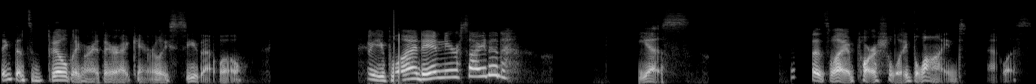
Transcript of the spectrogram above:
think that's a building right there. I can't really see that well. Are you blind and nearsighted? Yes. That's why I'm partially blind, Alice.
